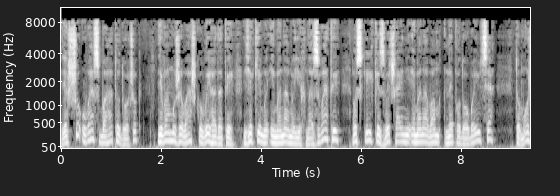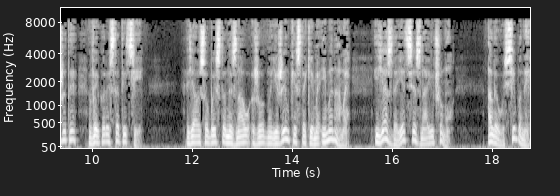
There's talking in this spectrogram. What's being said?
Якщо у вас багато дочок, і вам уже важко вигадати, якими іменами їх назвати, оскільки звичайні імена вам не подобаються, то можете використати ці. Я особисто не знав жодної жінки з такими іменами, і я, здається, знаю чому. Але усі вони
